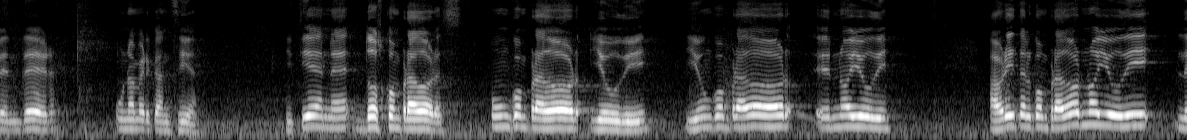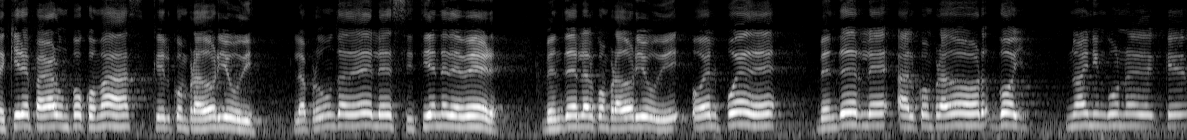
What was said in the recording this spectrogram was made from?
vender una mercancía y tiene dos compradores, un comprador yudí y un comprador eh, no yudí. Ahorita el comprador no yudí le quiere pagar un poco más que el comprador yudí. La pregunta de él es si tiene deber venderle al comprador yudí o él puede venderle al comprador goy. No hay ningún eh, que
